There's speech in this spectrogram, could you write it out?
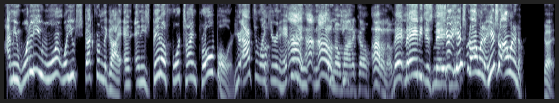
I mean, what do you want? What do you expect from the guy? And and he's been a four-time Pro Bowler. You're acting like you're inheriting. I, I, I don't know, Monaco. I don't know. Maybe, maybe just maybe. Here, here's what I want to. Here's what I want to know. Go ahead.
